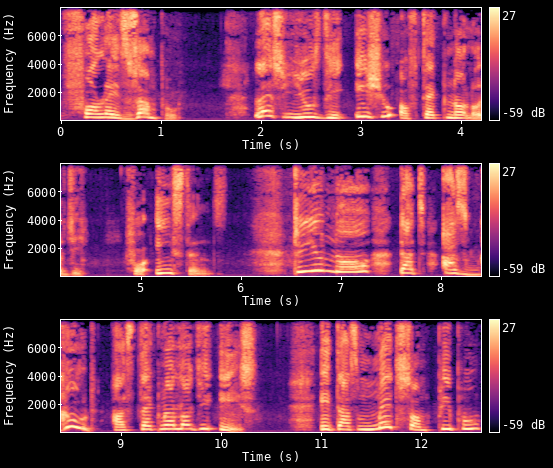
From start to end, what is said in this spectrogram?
For example, let's use the issue of technology. For instance, do you know that as good as technology is, it has made some people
